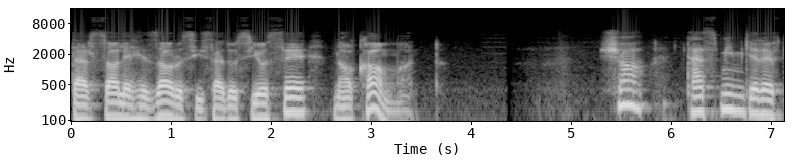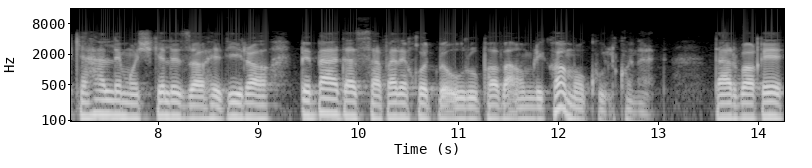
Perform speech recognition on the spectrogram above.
در سال 1333 ناکام ماند. شاه تصمیم گرفت که حل مشکل زاهدی را به بعد از سفر خود به اروپا و آمریکا موکول کند. در واقع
